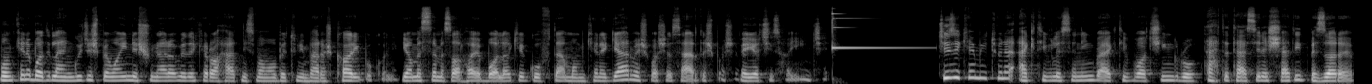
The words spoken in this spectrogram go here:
ممکنه body language ش به ما این نشونه رو بده که راحت نیست و ما بتونیم براش کاری بکنیم. یا مثل مثالهای بالا که گفتم ممکنه گرمش باشه سردش باشه و یا چیزهای این چیزی که می‌تونه active listening و active watching رو تحت تاثیر شدید بذاره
